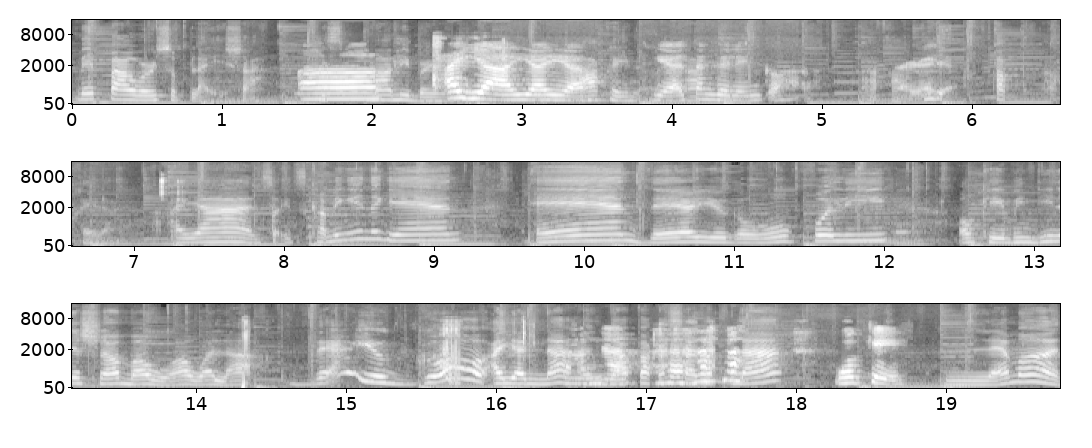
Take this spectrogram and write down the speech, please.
May power supply siya. Is Ah, Mommy Bernard. Ay, yeah, yeah, yeah. Okay na. Yeah, Okay. tanggalin ko. ha. Ah, ah, Alright. Okay lang. Ayan. So, it's coming in again. And there you go. Hopefully, okay, hindi na siya mawawala. There you go. Ayan na. Ang napakasarap na Okay. lemon.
